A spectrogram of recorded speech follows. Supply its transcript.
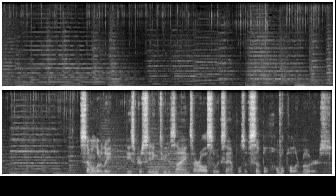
Similarly, these preceding two designs are also examples of simple homopolar motors.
